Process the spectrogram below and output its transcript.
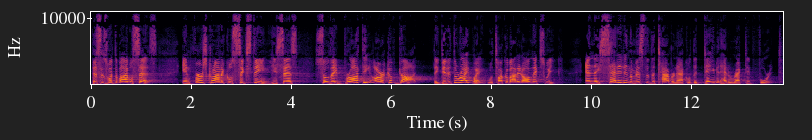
This is what the Bible says. In First Chronicles 16, he says, So they brought the ark of God. They did it the right way. We'll talk about it all next week. And they set it in the midst of the tabernacle that David had erected for it.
